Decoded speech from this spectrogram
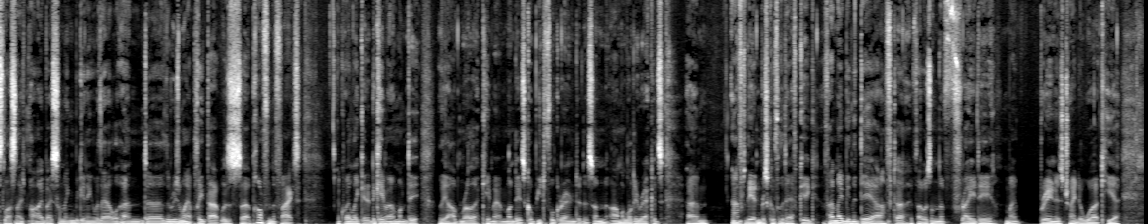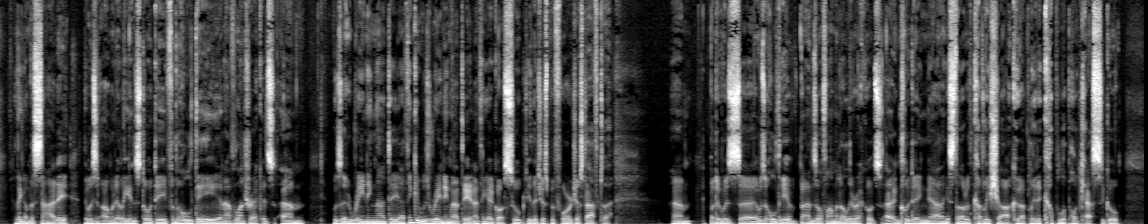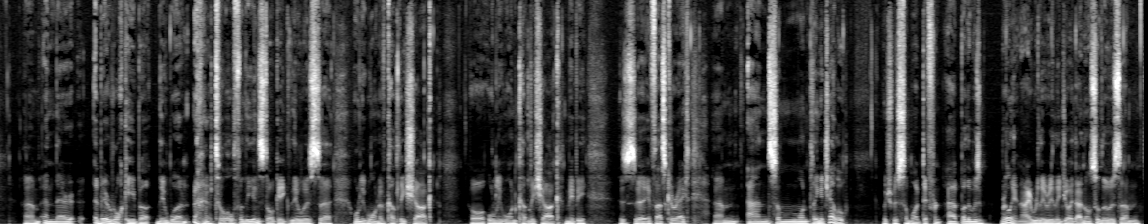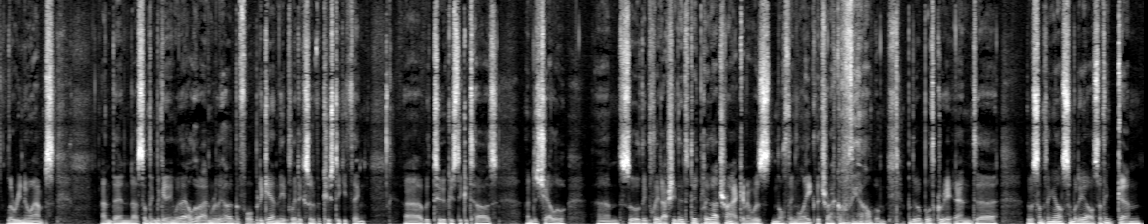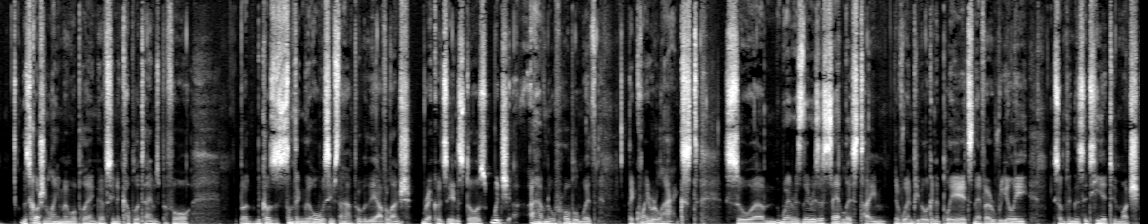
That's Last Night's Party by Something Beginning with L, and uh, the reason why I played that was, uh, apart from the fact I quite like it, it came out on Monday, the album rather, came out on Monday, it's called Beautiful Ground, and it's on Armellodie Records. Um, after the Edinburgh School for the Deaf gig, if that might be the day after, if that was on the Friday, my brain is trying to work here. I think on the Saturday there was an Armellodie in-store day for the whole day in Avalanche Records. Um, was it raining that day? I think it was raining that day, and I think I got soaked either just before or just after. Um, but it was uh, it was a whole day of bands off Armellodie Records, uh, including uh, I think it started with Cuddly Shark, who I played a couple of podcasts ago. Um, and they're a bit rocky, but they weren't at all for the install gig. There was uh, only one of Cuddly Shark, or only one Cuddly Shark, maybe, is, uh, if that's correct, um, and someone playing a cello, which was somewhat different. Uh, but it was brilliant. I really, really enjoyed that. And also there was um, Lorino amps and then uh, something beginning with L, who I hadn't really heard before. But again, they played a sort of acousticy thing uh, with two acoustic guitars and a cello. Um, so they played actually they did play that track, and it was nothing like the track of the album, but they were both great. And uh, there was something else, somebody else. I think um, the Scottish Linemen were playing. who I've seen a couple of times before. But because it's something that always seems to happen with the Avalanche records in stores, which I have no problem with, they're quite relaxed. So, um, whereas there is a set list time of when people are going to play, it's never really something that's adhered to much.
